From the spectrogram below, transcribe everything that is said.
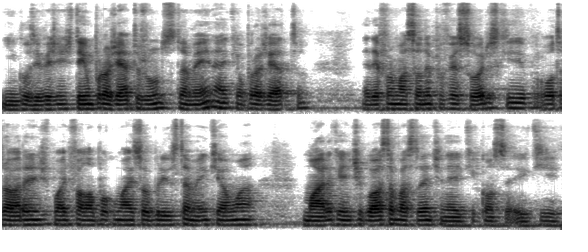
E, inclusive a gente tem um projeto juntos também, né, que é um projeto é, de formação de professores, que outra hora a gente pode falar um pouco mais sobre isso também, que é uma, uma área que a gente gosta bastante, né, e que, e que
